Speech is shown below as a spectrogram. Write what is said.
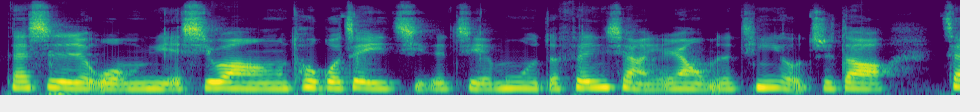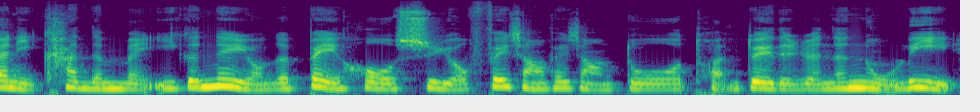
但是我们也希望透过这一集的节目的分享，也让我们的听友知道，在你看的每一个内容的背后，是有非常非常多团队的人的努力。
